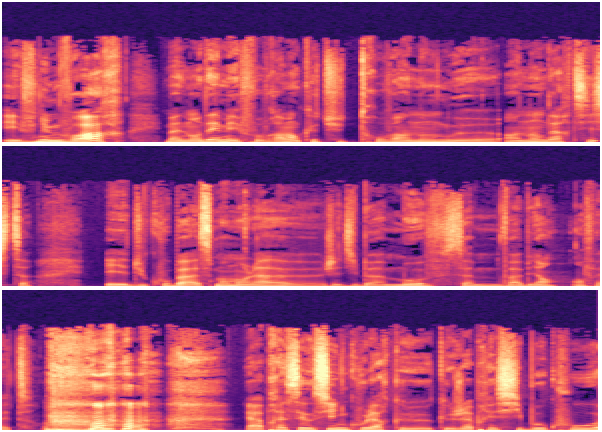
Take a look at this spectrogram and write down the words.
est venue me voir, m'a demandé mais il faut vraiment que tu trouves un nom, d'artiste. Et du coup, bah, à ce moment-là, j'ai dit bah mauve, ça me va bien en fait. et après, c'est aussi une couleur que j'apprécie beaucoup.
